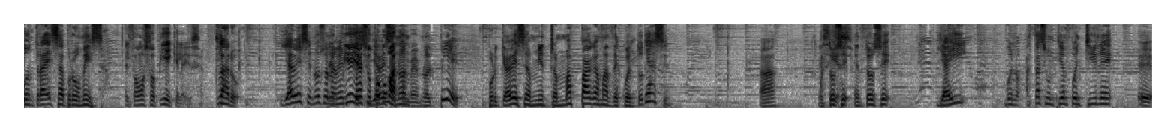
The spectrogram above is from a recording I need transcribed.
Contra esa promesa. El famoso pie que le dicen. Claro, y a veces no solamente pie ya es un poco más no, también. no el pie, porque a veces mientras más paga más descuento te hacen. ¿Ah? Entonces, es. entonces, y ahí, bueno, hasta hace un tiempo en Chile eh,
